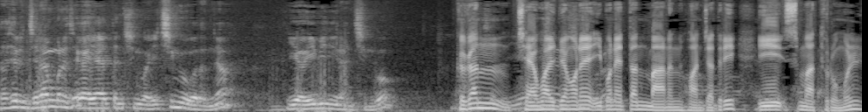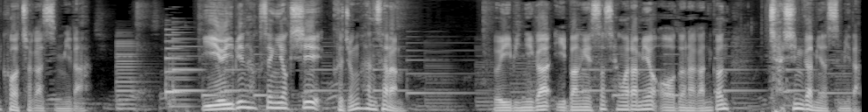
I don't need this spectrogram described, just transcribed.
사실은 지난번에 제가 이야기했던 친구가 이 친구거든요. 이 의빈이라는 친구. 그간 재활병원에 입원했던 많은 환자들이 이 스마트룸을 거쳐갔습니다. 이의빈 학생 역시 그 중 한 사람. 의빈이가 이 방에서 생활하며 얻어나간 건 자신감이었습니다.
